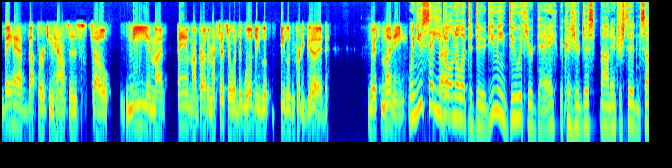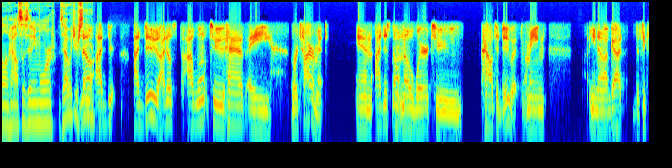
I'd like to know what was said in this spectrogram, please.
they have about thirteen houses. So me and my fam, my brother, my sister will do, will do, be looking pretty good with money. When you say you But- don't know what to do, do you mean do with your day because you're just not interested in selling houses anymore? Is that what you're saying? No, I do. I do. I just I want to have a retirement, and I just don't know where to how to do it. I mean, you know, I've got the six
